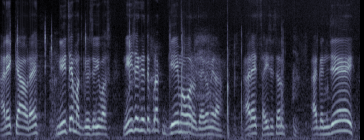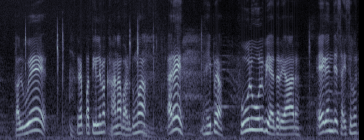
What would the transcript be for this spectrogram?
अरे क्या हो रहा है? नीचे मत गिर जाइए बस। नीचे गिरते पूरा गेम ओवर हो जाएगा मेरा। अरे सही से चल। अरे गंजे कलुए। तेरे पतीले में खाना भर दूँगा। अरे यहीं पे फूल वूल भी है इधर यार। ए गंजे सही से भर।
